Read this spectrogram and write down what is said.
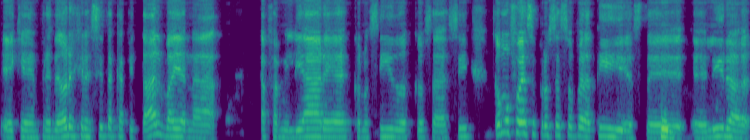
eh, que emprendedores que necesitan capital vayan a, a, familiares, conocidos, cosas así. ¿Cómo fue ese proceso para ti, este, Lira?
